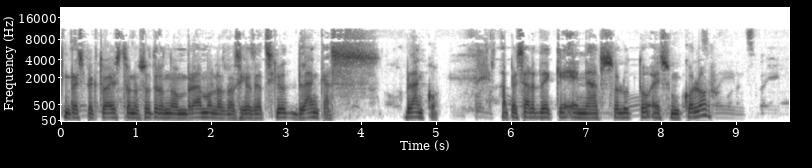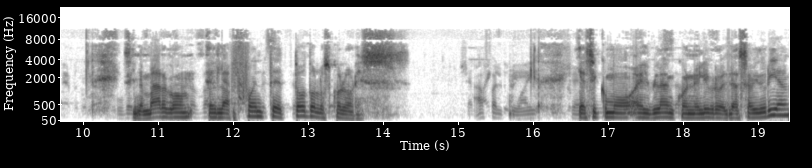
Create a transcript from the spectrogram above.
respecto a esto, nosotros nombramos las vasijas de Atzilut blancas, blanco, a pesar de que en absoluto es un color. Sin embargo, es la fuente de todos los colores. Y así como el blanco en el libro de la sabiduría,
